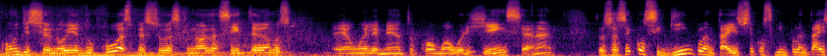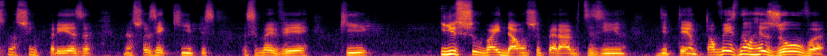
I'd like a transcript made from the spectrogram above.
condicionou e educou as pessoas que nós aceitamos é um elemento como a urgência, né? Então, se você conseguir implantar isso, se você conseguir implantar isso na sua empresa, nas suas equipes, você vai ver que isso vai dar um superávitzinho de tempo. Talvez não resolva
